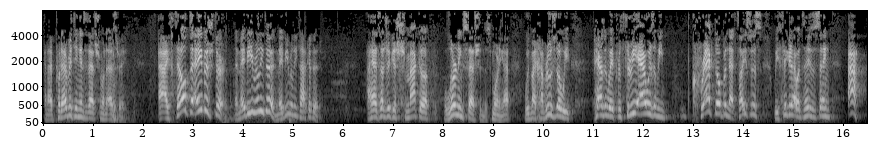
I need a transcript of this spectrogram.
And I put everything into that Shemona Esrei. I felt the Abishter. And maybe he really did. Maybe he really taka did. I had such a geschmacka learning session this morning. I, with my chavrusa, we pounded away for three hours and we cracked open that Taisus. We figured out what Taisus is saying. Ah,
